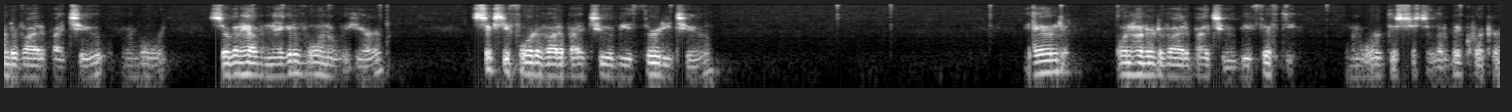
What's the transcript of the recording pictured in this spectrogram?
and divide it by 2. Remember, we're still going to have negative 1 over here. 64 divided by 2 would be 32. And 100 divided by 2 would be 50. I'm going to work this just a little bit quicker.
